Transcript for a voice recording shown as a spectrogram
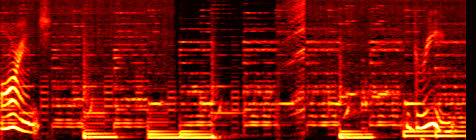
Orange. Green.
